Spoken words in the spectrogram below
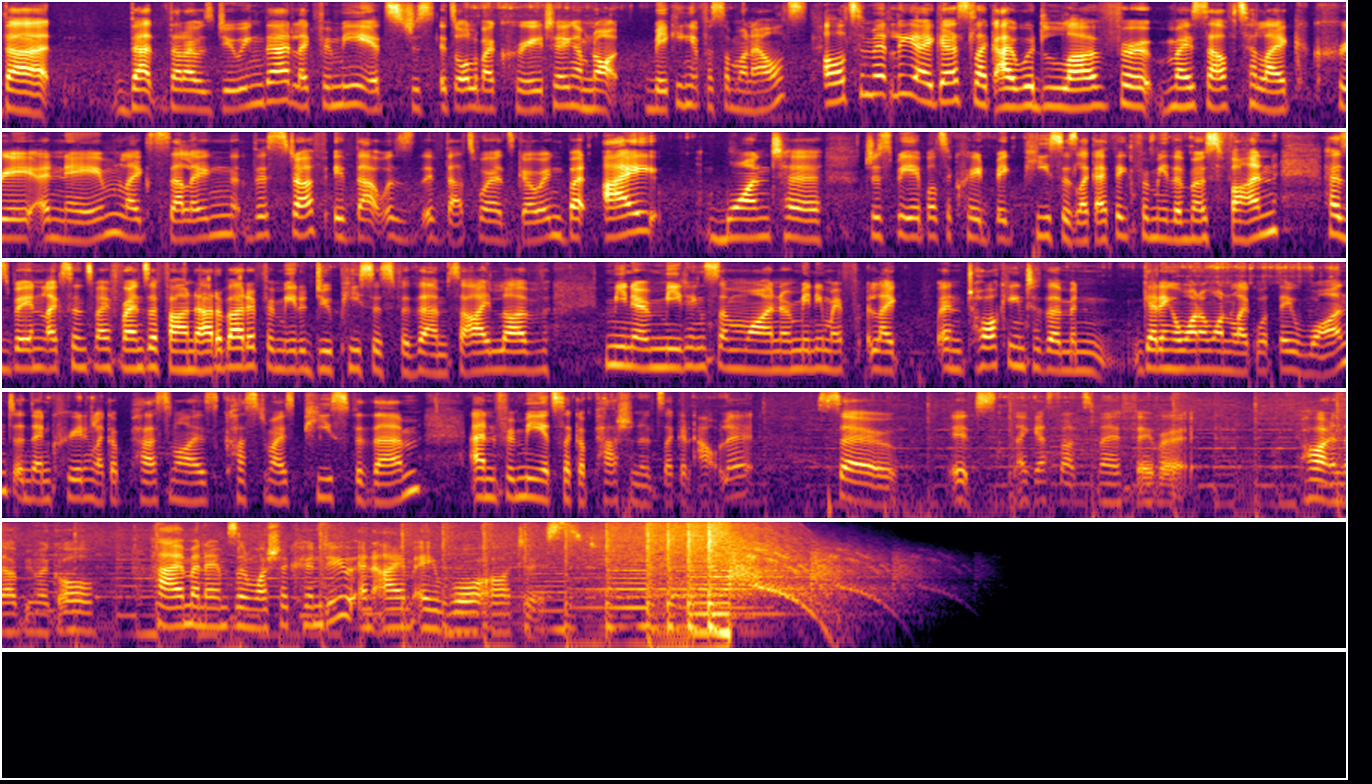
that that that I was doing that. Like for me, it's just it's all about creating. I'm not making it for someone else. Ultimately, I guess like I would love for myself to like create a name like selling this stuff if that was if that's where it's going. But I want to just be able to create big pieces. Like I think for me the most fun has been like since my friends have found out about it for me to do pieces for them. So I love you know meeting someone or meeting my like and talking to them and getting a one-on-one like what they want and then creating like a personalized customized piece for them. And for me it's like a passion, it's like an outlet. So it's I guess that's my favorite part and that would be my goal. Hi, my name is Anwasha Kundu and I'm a raw artist.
